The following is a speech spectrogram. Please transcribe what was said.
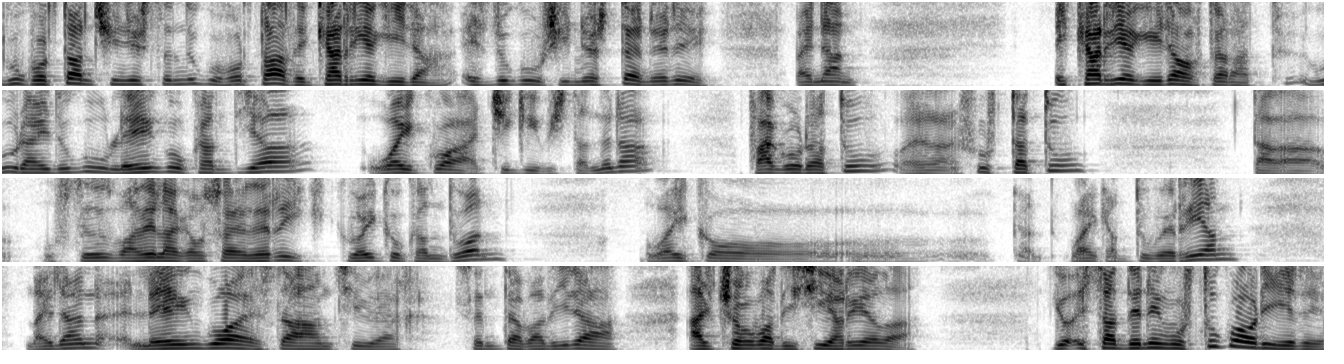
guk hortan sinesten dugu, hortat ekarriak gira, ez dugu sinesten ere, baina ekarriak gira hortarat. Gu nahi dugu lehengo kantia, huaikoa txiki biztan dena, fagoratu, eh, sustatu, eta uste dut badela gauza ederrik guaiko kantuan, guaiko guai kantu berrian, baina lehengoa ez da antzi behar, zenta badira altxor bat iziarria da. Jo, ez da denen gustuko hori ere,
